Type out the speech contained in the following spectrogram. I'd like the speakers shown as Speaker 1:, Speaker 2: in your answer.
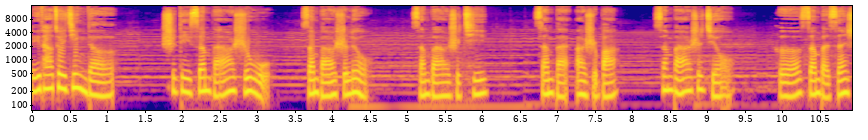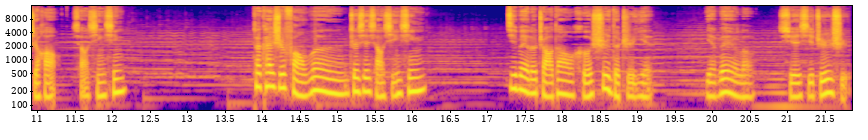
Speaker 1: 离他最近的是第三百二十五、三百二十六、三百二十七、三百二十八、三百二十九和三百三十号小行星。他开始访问这些小行星，既为了找到合适的职业，也为了学习知识。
